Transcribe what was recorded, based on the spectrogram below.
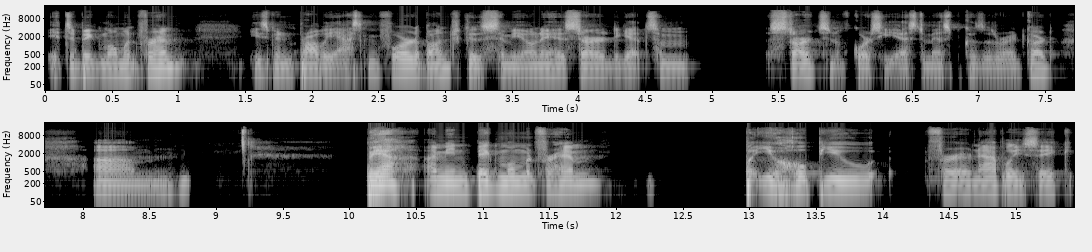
it's a big moment for him. He's been probably asking for it a bunch because Simeone has started to get some starts, and of course he has to miss because of the red card. Um, Mhm. but yeah, I mean, big moment for him. But you hope you, for Napoli's sake,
